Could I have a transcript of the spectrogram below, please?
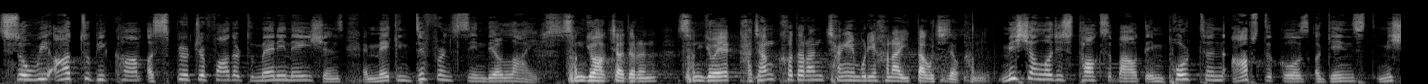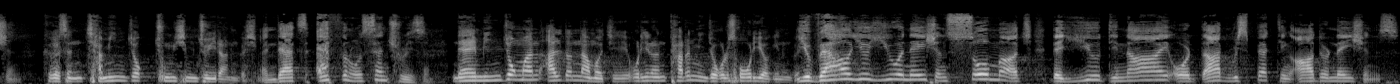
So we ought to become a spiritual father to many nations and making difference in their lives. 선교학자들은 선교에 가장 커다란 장애물이 하나 있다고 지적합니다. Missionologist talks about the important obstacles against mission, 그것은 자민족 중심주의라는 것입니다. and that's ethnocentrism. 내 민족만 알던 나머지 우리는 다른 민족을 소홀히 여기는 것입니다. You value your nation so much that you deny or not respecting other nations.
